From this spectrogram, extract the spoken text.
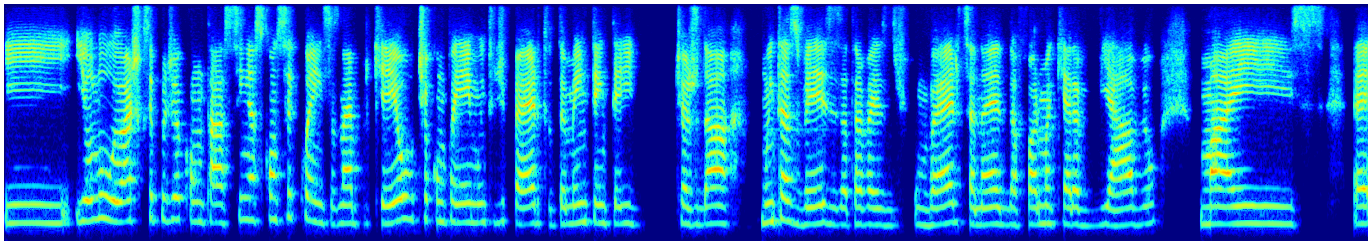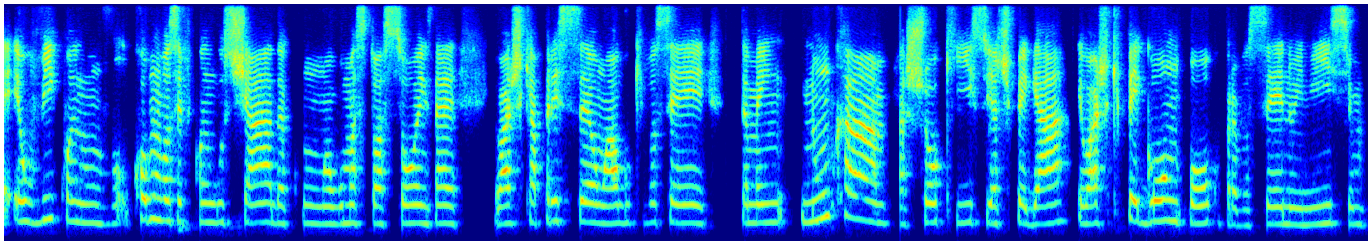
E, e Lu, eu acho que você podia contar assim as consequências, né? Porque eu te acompanhei muito de perto, também tentei te ajudar muitas vezes através de conversa, né, da forma que era viável, mas é, eu vi quando, como você ficou angustiada com algumas situações, né, eu acho que a pressão, algo que você também nunca achou que isso ia te pegar, eu acho que pegou um pouco para você no início,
